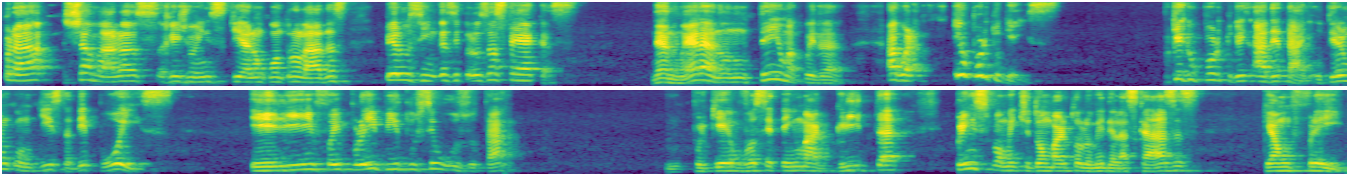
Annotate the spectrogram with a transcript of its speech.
para chamar as regiões que eram controladas pelos incas e pelos astecas. Né? Não era, não, não tem uma coisa. Agora, e o português? Por que, que o português. Ah, detalhe: o termo conquista, depois, ele foi proibido o seu uso, tá? Porque você tem uma grita, principalmente Dom Bartolomé de las Casas, que é um frei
